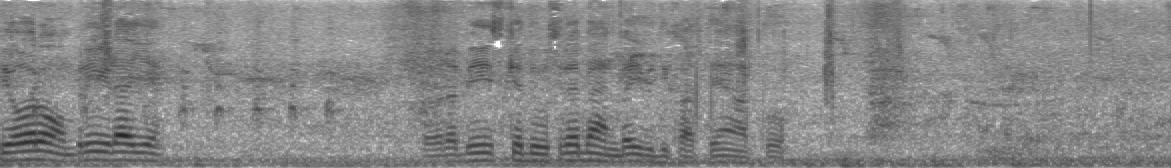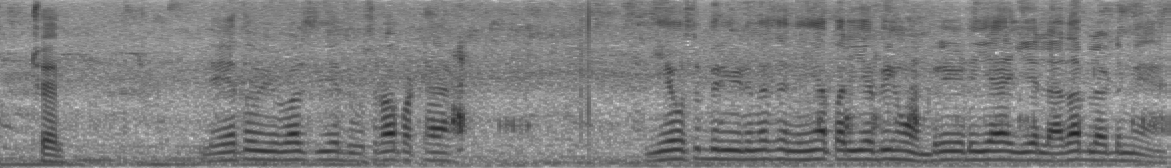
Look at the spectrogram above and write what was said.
प्योर होम ब्रीड है ये। और अभी इसके दूसरे बहन भाई भी दिखाते हैं आपको। ये तो व्यूवर्स ये दूसरा पट्टा है। ये उस ब्रीड में से नहीं है, पर ये भी होम ब्रीड ही है, ये लादा ब्लड में है।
